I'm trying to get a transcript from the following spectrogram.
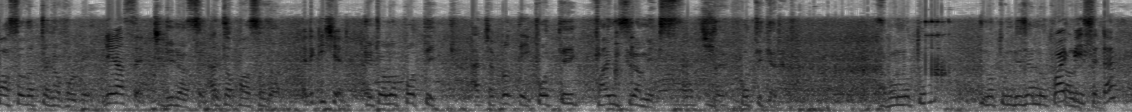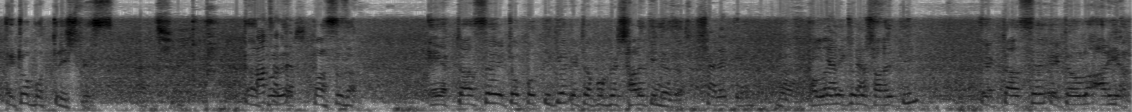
পাঁচ হাজার টাকা পড়বে। ডিনার সেট দিন আছে এটা আচ্ছা। পাঁচ হাজার। এটা কিসের? এটা হলো প্রতীক। আচ্ছা প্রতীক। প্রতীক ফাইন সিরামিক্স আচ্ছা। প্রতীকের। এবং নতুন। নতুন ডিজাইন নতুন কয় collection। এটা? এটাও বত্রিশ পিস আচ্ছা। তারপরে? পাঁচ হাজার? এই একটা আছে এটাও প্রতীকের এটা পড়বে সাড়ে তিন হাজার। সাড়ে তিন। অনলাইনের আরেকটা জন্য। সাড়ে তিন। এটা আছে এটা হলো আরিয়ান।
